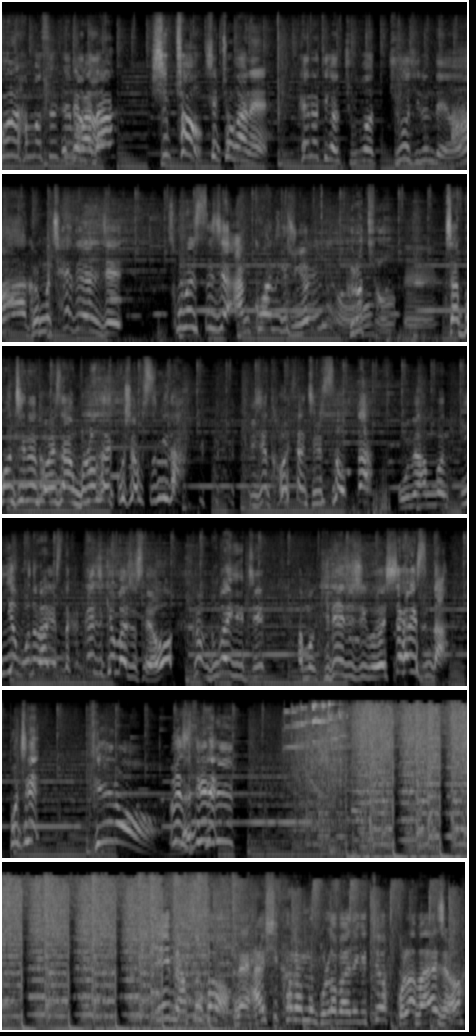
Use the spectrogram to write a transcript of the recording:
손을 한 번 쓸 그럴 때마다, 때마다 10초! 10초간에 페널티가 주어, 주어지는데요. 아 그러면 최대한 이제 손을 쓰지 않고 하는 게 중요하겠네요. 그렇죠. 네. 자 펀치는 더 이상 물러설 곳이 없습니다. 이제 더 이상 질 수 없다. 오늘 한번 이겨보도록 하겠습니다. 끝까지 지켜봐 주세요. 그럼 누가 이길지 한번 기대해 주시고요. 시작하겠습니다. 펀치! get it! 게임 앞서서 네. RC카를 한번 골라봐야 되겠죠? 골라봐야죠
